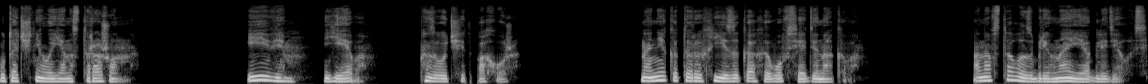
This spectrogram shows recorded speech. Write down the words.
Уточнила я настороженно. Иви, Ева. Звучит похоже. На некоторых языках и вовсе одинаково. Она встала с бревна и огляделась.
